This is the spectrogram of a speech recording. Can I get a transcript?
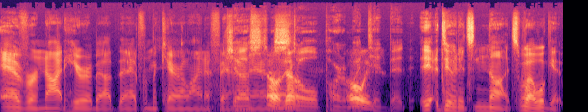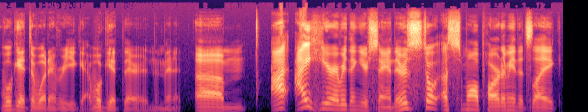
ever not hear about that from a Carolina fan. Just man. Like- stole part of my tidbit. Yeah, dude, it's nuts. Well, we'll get we'll get to whatever you got. We'll get there in a minute. Um, I I hear everything you're saying. There's still a small part of me that's like,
